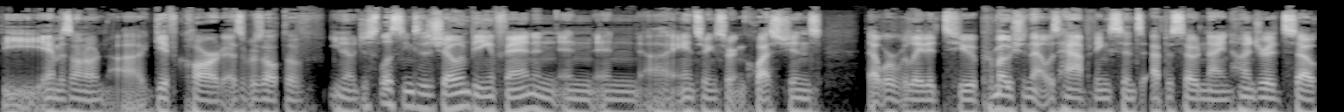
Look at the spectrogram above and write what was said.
the Amazon uh, gift card as a result of you know just listening to the show and being a fan and and, and uh, answering certain questions that were related to a promotion that was happening since episode 900. So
